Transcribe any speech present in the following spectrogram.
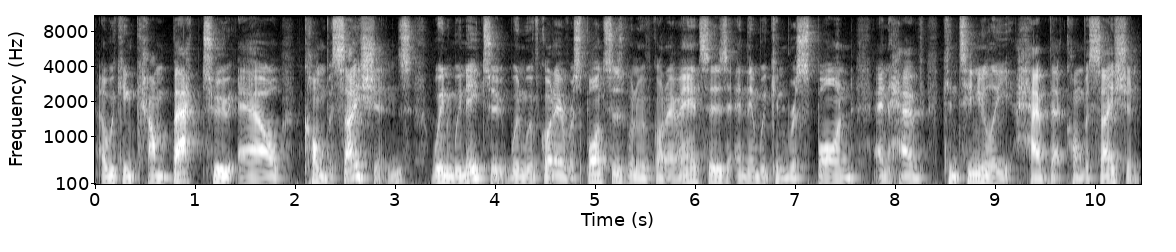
and we can come back to our conversations when we need to, when we've got our responses, when we've got our answers, and then we can respond and have continually have that conversation.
